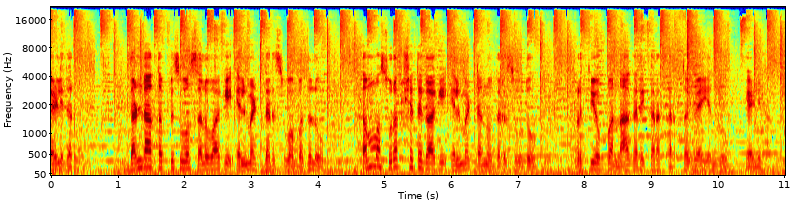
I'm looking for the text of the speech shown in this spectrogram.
ಹೇಳಿದರು. ದಂಡ ತಪ್ಪಿಸುವ ಸಲುವಾಗಿ ಹೆಲ್ಮೆಟ್ ಧರಿಸುವ ಬದಲು ತಮ್ಮ ಸುರಕ್ಷತೆಗಾಗಿ ಹೆಲ್ಮೆಟ್ ಅನ್ನು ಧರಿಸುವುದು ಪ್ರತಿಯೊಬ್ಬ ನಾಗರಿಕರ ಕರ್ತವ್ಯ ಎಂದು ಹೇಳಿದರು.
